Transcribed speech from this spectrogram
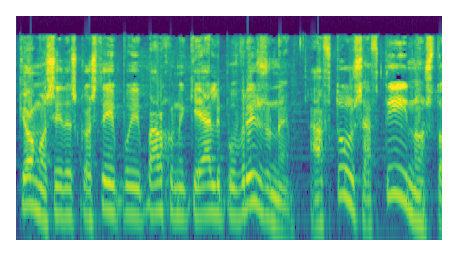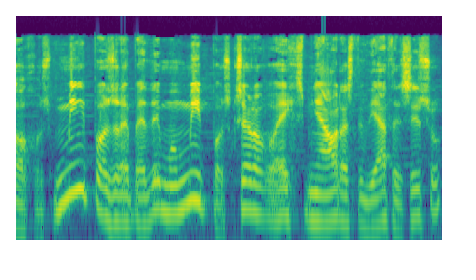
Κι όμως είδες Κωστή που υπάρχουν και άλλοι που βρίζουνε. Αυτούς, αυτή είναι ο στόχος. Μήπως ρε παιδί μου, μήπως, ξέρω εγώ έχεις μια ώρα στη διάθεσή σου,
